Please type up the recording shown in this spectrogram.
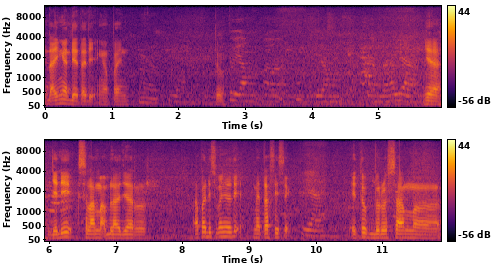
Enggak ingat dia tadi ngapain. Hmm. Iya. tuh. Itu yang eh, yang yang bahaya. ya jadi selama belajar apa disebutnya tadi metafisik Iya. itu berusaha me-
